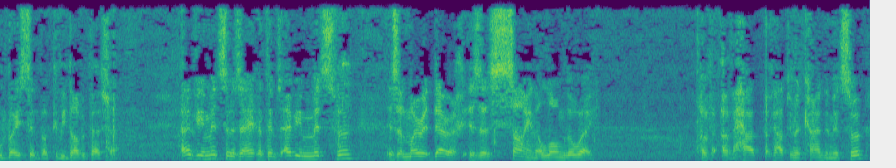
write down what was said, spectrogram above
ubay sidvak, to be davik Hashem. Every mitzvah is a timsis. Every mitzvah is a derech, is a sign along the way of, of how of how to make kind of mitzvah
